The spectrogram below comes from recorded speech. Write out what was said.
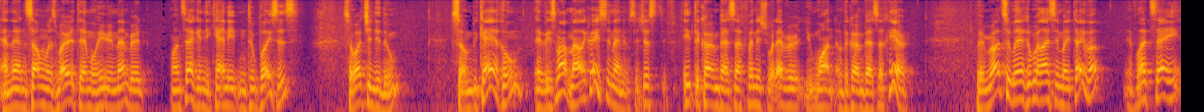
and then someone was married to him, or he remembered, one second, you can't eat in two places. So what should you do? So if he's not malakresim menu, so just eat the Karban Pesach, finish whatever you want of the Karban Pesach here. If let's say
